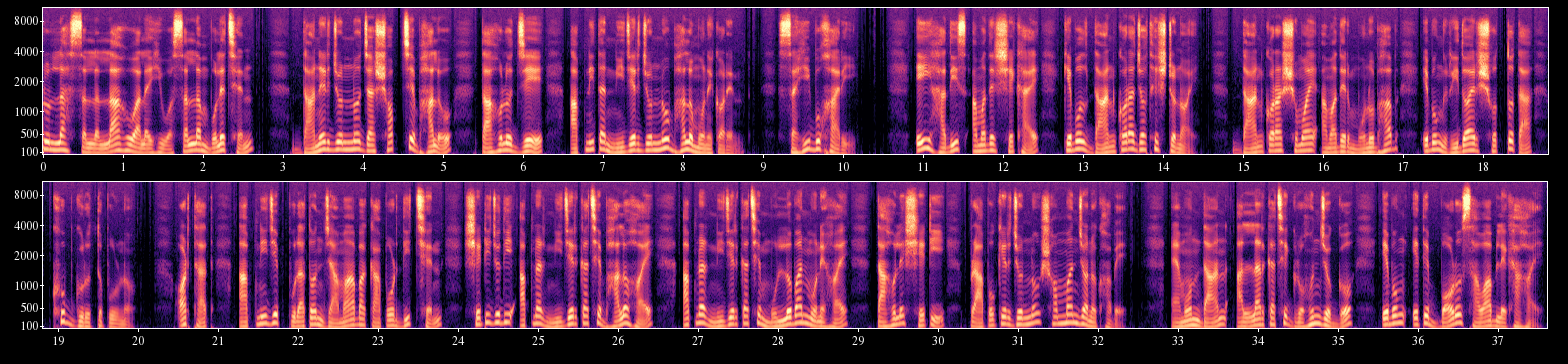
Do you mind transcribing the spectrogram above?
উল্লাহ সাল্লাল্লাহু আলাইহি ওয়াসাল্লাম বলেছেন, দানের জন্য যা সবচেয়ে ভালো তা হল যে আপনি তা নিজের জন্য ভালো মনে করেন। সাহি বুখারি। এই হাদিস আমাদের শেখায় কেবল দান করা যথেষ্ট নয়। দান করার সময় আমাদের মনোভাব এবং হৃদয়ের সত্যতা খুব গুরুত্বপূর্ণ। অর্থাৎ আপনি যে পুরাতন জামা বা কাপড় দিচ্ছেন, সেটি যদি আপনার নিজের কাছে ভালো হয়, আপনার নিজের কাছে মূল্যবান মনে হয়, তাহলে সেটি প্রাপকের জন্য সম্মানজনক হবে। এমন দান আল্লাহর কাছে গ্রহণযোগ্য এবং এতে বড় সওয়াব লেখা হয়।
